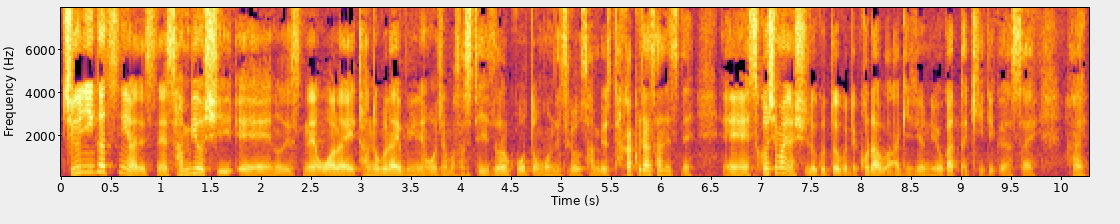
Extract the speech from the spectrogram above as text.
12月にはですね、三拍子、えのですね、お笑い単独ライブにね、お邪魔させていただこうと思うんですけど、三拍子、高倉さんですね、えー、少し前の収録トークでコラボ上げてるので、よかったら聞いてください。はい。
